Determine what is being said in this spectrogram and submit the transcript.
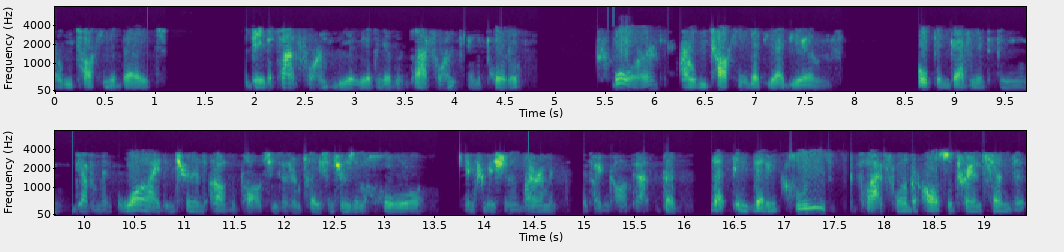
are we talking about the data platform, the, the open government platform and the portal, or are we talking about the idea of open government being government wide in terms of the policies that are in place, in terms of the whole information environment, if I can call it that, that that, that includes the platform but also transcends it.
